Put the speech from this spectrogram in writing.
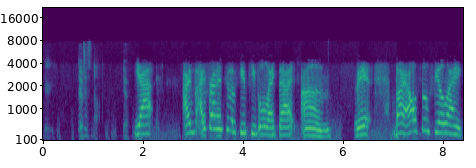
cheer you. They're Yep. just not. Yeah, I've I've run into a few people like that. Um, they, but I also feel like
